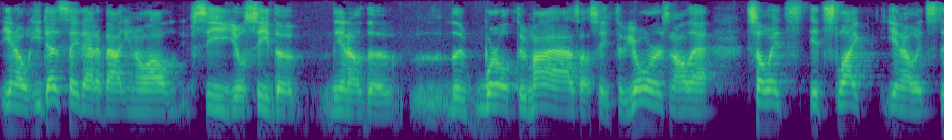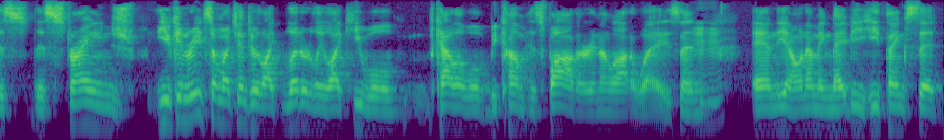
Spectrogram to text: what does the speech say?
you know, he does say that about you know, I'll see, you'll see the you know the the world through my eyes i'll see through yours and all that. So it's it's like you know it's this this strange you can read so much into it like literally like he will Kal-El will become his father in a lot of ways. And mm-hmm. and you know and I mean maybe he thinks that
